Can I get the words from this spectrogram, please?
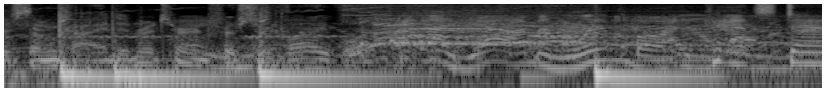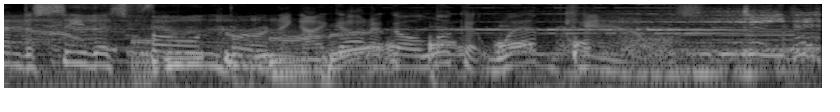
of some kind in return for survival. Yeah, yeah, I'm in limbo. I can't stand to see this phone burning. I gotta go look at webcams. David!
